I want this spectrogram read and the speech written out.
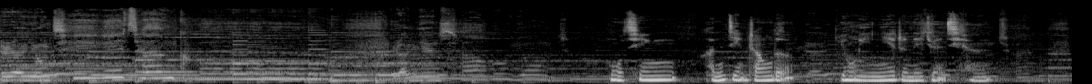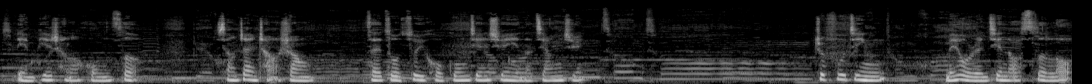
让勇气残酷，让年少永驻。母亲很紧张的用力捏着那卷钱，脸憋成了红色，像战场上在做最后攻坚宣言的将军。这附近没有人见到四楼，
